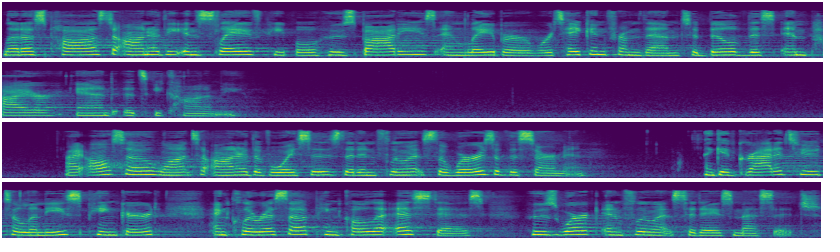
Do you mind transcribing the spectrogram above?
Let us pause to honor the enslaved people whose bodies and labor were taken from them to build this empire and its economy. I also want to honor the voices that influence the words of the sermon. I give gratitude to Lanice Pinkard and Clarissa Pinkola Estés, whose work influenced today's message.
